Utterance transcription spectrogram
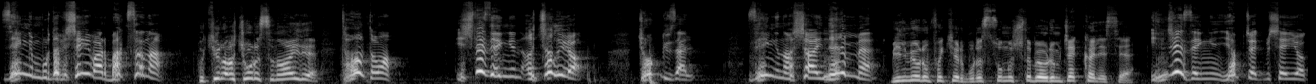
Zengin burada bir şey var baksana. Fakir aç orasını haydi. Tamam tamam. İşte zengin açılıyor. Çok güzel. Zengin aşağı inelim mi? Bilmiyorum fakir burası sonuçta bir örümcek kalesi. İnce zengin yapacak bir şey yok.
